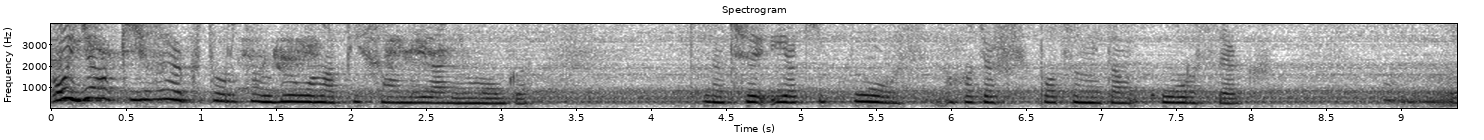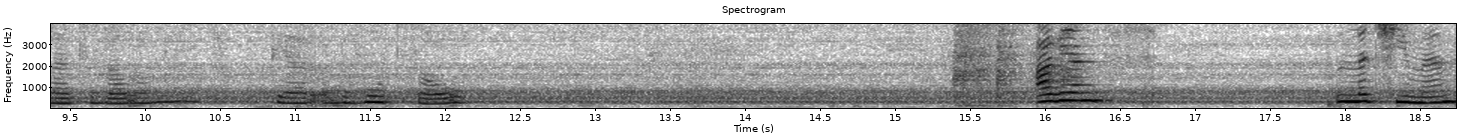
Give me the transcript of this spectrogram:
O, jaki wektor tam było napisane, ja nie mogę. To znaczy, jaki kurs? Chociaż po co mi tam kurs, jak lecę za dowódcą. A więc lecimy.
